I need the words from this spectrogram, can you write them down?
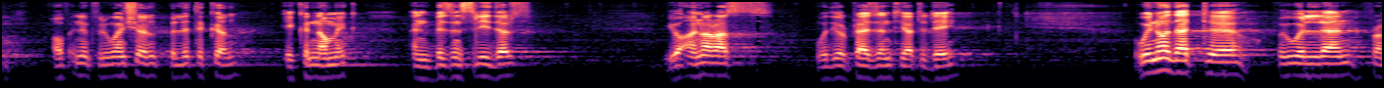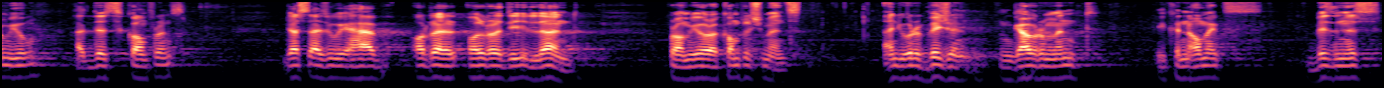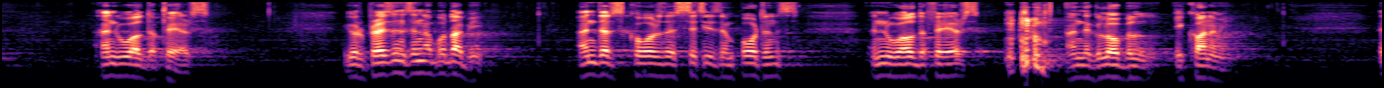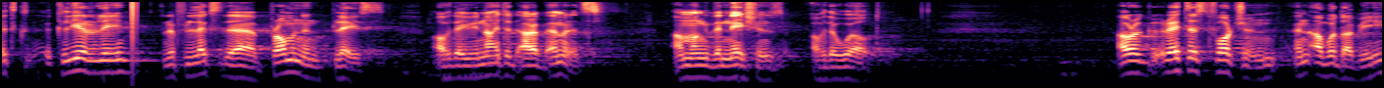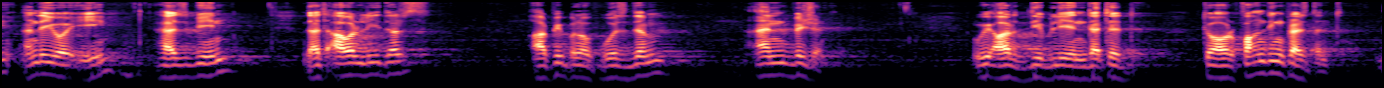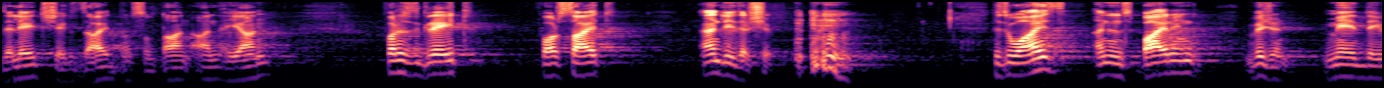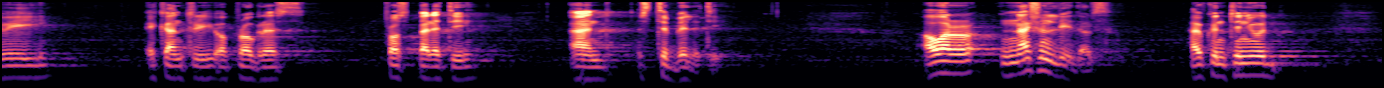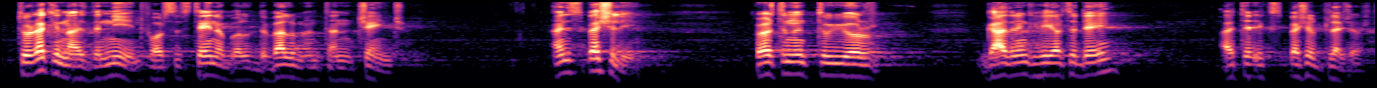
of influential political, economic, and business leaders. You honor us with your presence here today. We know that uh, we will learn from you at this conference, just as we have already learned from your accomplishments and your vision in government, economics, business, and world affairs. Your presence in Abu Dhabi underscores the city's importance in world affairs and the global economy. It clearly reflects the prominent place of the United Arab Emirates among the nations of the world. Our greatest fortune in Abu Dhabi and the UAE has been that our leaders are people of wisdom and vision. We are deeply indebted to our founding president, the late Sheikh Zayed bin Sultan Al Nahyan, for his great foresight and leadership. his wise and inspiring vision made the UAE a country of progress, prosperity, and stability. Our national leaders have continued to recognize the need for sustainable development and change and especially pertinent to your gathering here today, I take special pleasure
